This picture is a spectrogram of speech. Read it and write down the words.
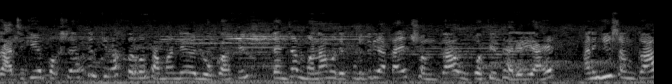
राजकीय पक्ष असतील किंवा सर्वसामान्य लोक असतील त्यांच्या मनामध्ये कुठेतरी आता एक शंका उपस्थित झालेली आहे. आणि ही शंका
